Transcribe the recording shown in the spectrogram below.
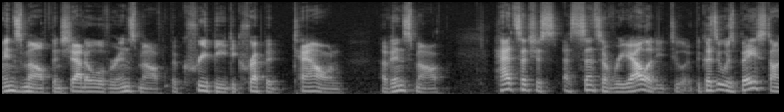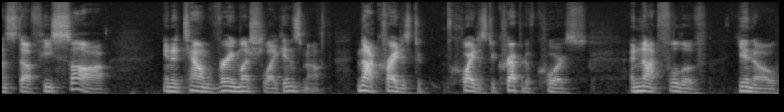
Innsmouth and Shadow over Innsmouth, the creepy, decrepit town of Innsmouth, had such a, a, sense of reality to it because it was based on stuff he saw in a town very much like Innsmouth. Not quite as, quite as decrepit, of course, and not full of, you know,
